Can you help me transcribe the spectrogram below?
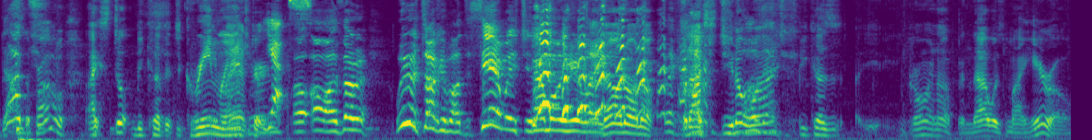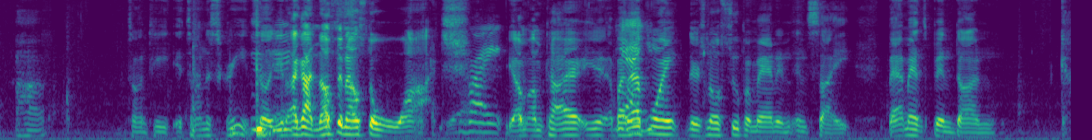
That's the problem. I still because it's Green Lantern. Yes. Oh, oh, I thought we were talking about the sandwich, and I'm over here like, No, no, no. Like, but I, you you know love why? that? Because growing up, and that was my hero. uh-huh. It's on t- It's on the screen, so you know I got nothing else to watch. Right. Yeah, I'm, I'm tired. Yeah, by Yeah, that you- point, there's no Superman in, in sight. Batman's been done, God,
